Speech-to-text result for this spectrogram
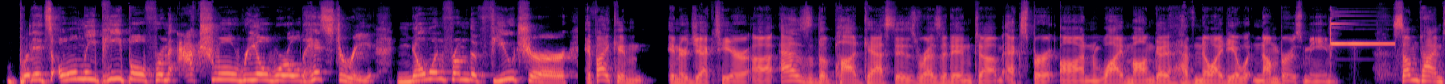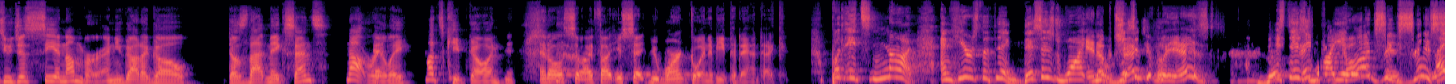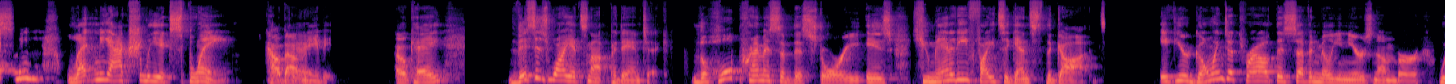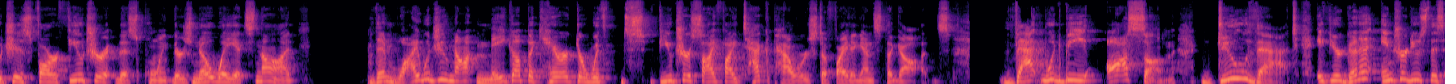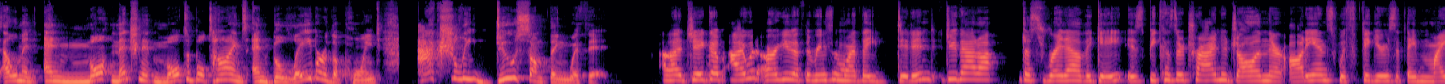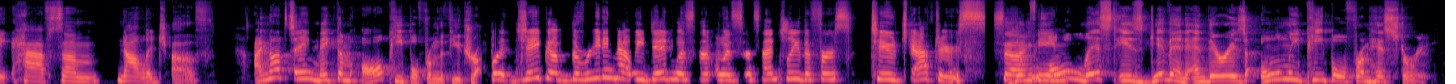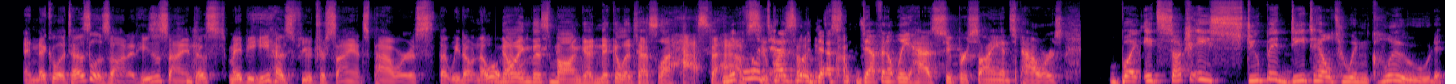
But it's only people from actual real world history. No one from the future. If I can interject here, uh, as the podcast is resident um, expert on why manga have no idea what numbers mean, sometimes you just see a number and you gotta go, does that make sense? Not eh. really. Let's keep going. Eh, and also, I thought you said you weren't going to be pedantic. But it's not. And here's the thing. This is why It no, this is- objectively is. This is Think why it gods exists. exist. Let me let me actually explain. How about Okay. maybe? Okay? This is why it's not pedantic. The whole premise of this story is humanity fights against the gods. If you're going to throw out this 7 million years number, which is far future at this point, there's no way it's not. Then why would you not make up a character with future sci-fi tech powers to fight against the gods? That would be awesome do that. If you're going to introduce this element and mul- mention it multiple times and belabor the point, actually do something with it. Uh, Jacob, I would argue that the reason why they didn't do that uh, just right out of the gate is because they're trying to draw in their audience with figures that they might have some knowledge of. I'm not saying make them all people from the future. But Jacob, the reading that we did was the, was essentially the first two chapters. So the I mean, full list is given, and there is only people from history. And Nikola Tesla's on it. He's a scientist. Maybe he has future science powers that we don't know about. Knowing this manga, Nikola Tesla has to have Nikola super Tesla science des- powers. definitely has super science powers, but it's such a stupid detail to include.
